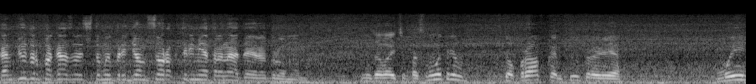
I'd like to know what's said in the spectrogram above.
Компьютер показывает, что мы придем 43 метра над аэродромом. Ну, давайте посмотрим, кто прав, компьютер или мы.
